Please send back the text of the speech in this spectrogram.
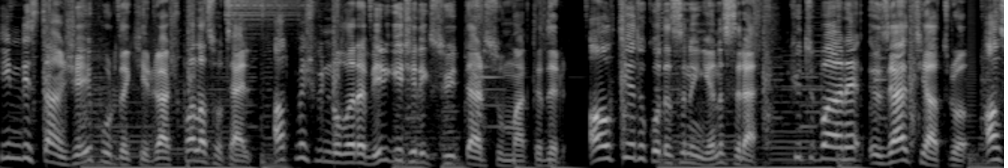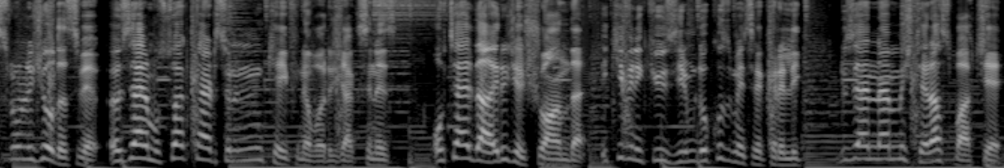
Hindistan Jaipur'daki Raj Palace Otel 60 bin dolara bir gecelik suitler sunmaktadır. 6 yatak odasının yanı sıra kütüphane, özel tiyatro, astroloji odası ve özel mutfak personelinin keyfine varacaksınız. Otelde ayrıca şu anda 2229 metrekarelik düzenlenmiş teras bahçe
